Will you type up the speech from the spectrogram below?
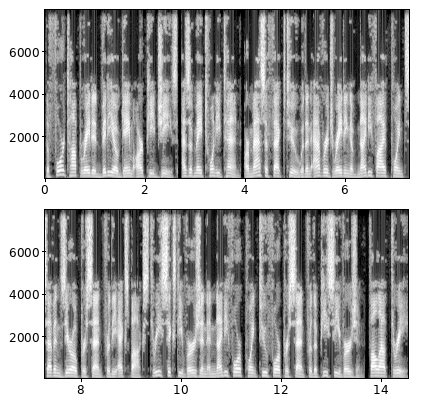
the four top-rated video game RPGs, as of May 2010, are Mass Effect 2 with an average rating of 95.70% for the Xbox 360 version and 94.24% for the PC version, Fallout 3,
